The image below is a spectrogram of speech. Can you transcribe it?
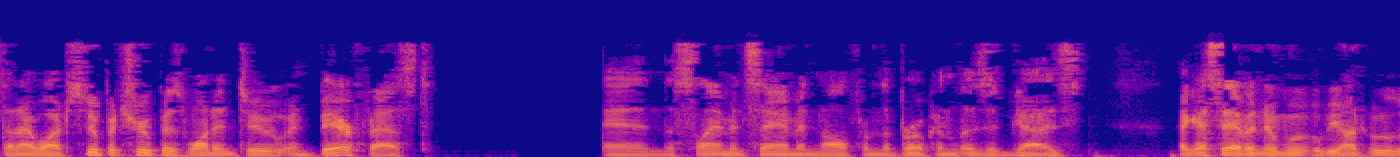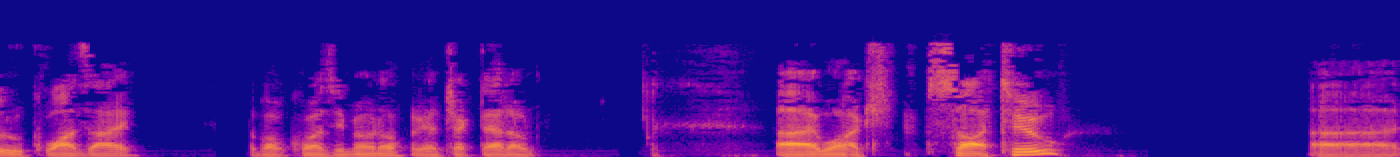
then I watched Super Troopers 1 and 2 and Beerfest and the Slammin' Salmon, all from the Broken Lizard guys. I guess they have a new movie on Hulu, Quasi, about Quasimodo. We gotta check that out. Uh, I watched Saw 2, uh,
